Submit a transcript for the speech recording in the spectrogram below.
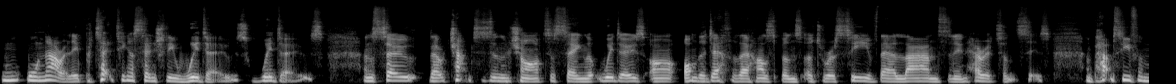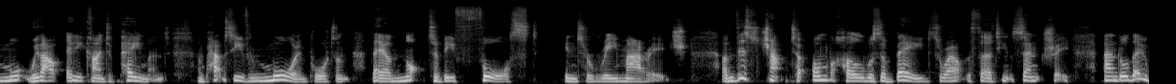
more narrowly protecting essentially widows widows. And so there are chapters in the charter saying that widows are on the death of their husbands are to receive their lands and inheritances. And perhaps even more without any kind of payment. And perhaps even more important they are not to be forced into remarriage. And this chapter, on the whole, was obeyed throughout the 13th century. And although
